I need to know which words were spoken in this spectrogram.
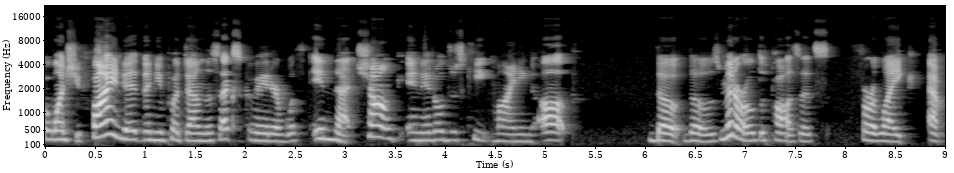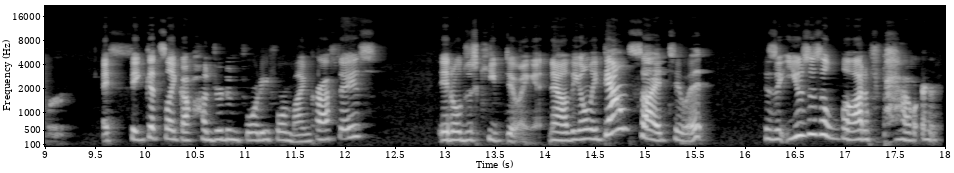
But once you find it, then you put down this excavator within that chunk, and it'll just keep mining up the those mineral deposits for like ever. I think it's like 144 Minecraft days. It'll just keep doing it. Now the only downside to it is it uses a lot of power.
